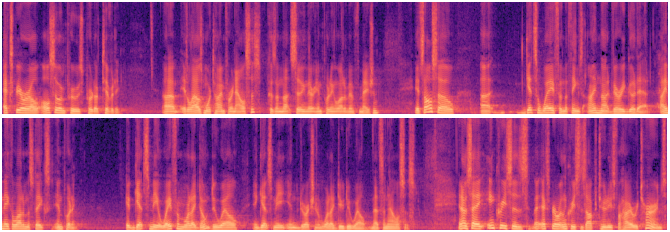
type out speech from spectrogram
XBRL also improves productivity. Um, it allows more time for analysis because I'm not sitting there inputting a lot of information. It's also uh, gets away from the things I'm not very good at. I make a lot of mistakes inputting. It gets me away from what I don't do well and gets me in the direction of what I do do well. That's analysis. And I would say increases, XBRL increases opportunities for higher returns.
